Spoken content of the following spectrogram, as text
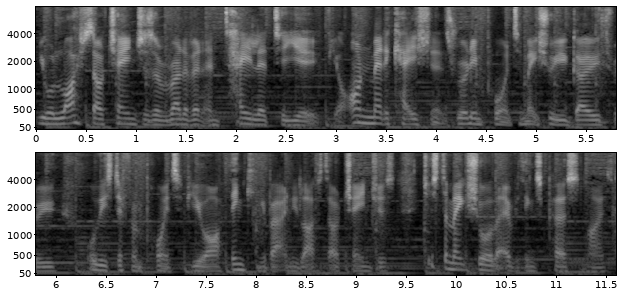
your lifestyle changes are relevant and tailored to you. If you're on medication, it's really important to make sure you go through all these different points if you are thinking about any lifestyle changes, just to make sure that everything's personalized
